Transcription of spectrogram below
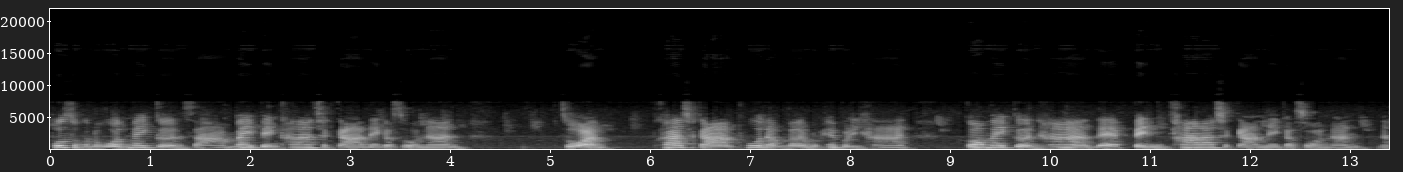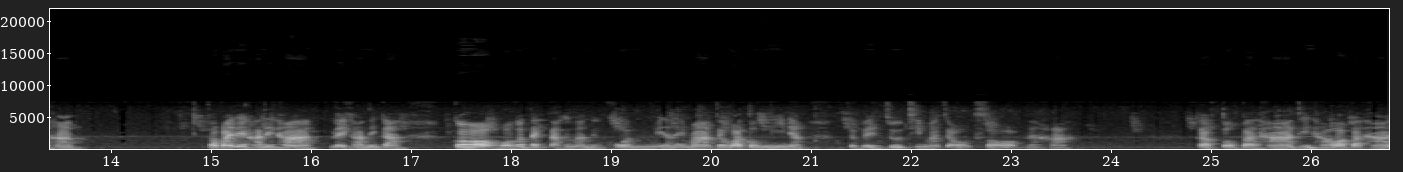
ผู้ทรงคุณวุฒิไม่เกิน 3 ไม่เป็นข้าราชการในกระทรวงนั้น ส่วนข้าราชการผู้ดำรงตำแหน่งประเภทบริหาร ก็ไม่เกิน 5 และเป็นข้าราชการในกระทรวงนั้นนะคะ ต่อไปเลขาธิการเลขาธิการ ก็อพก็แต่งตั้งขึ้นมาหนึ่งคนไม่มีอะไรมาก แต่ว่าตรงนี้เนี่ยจะเป็นจุดที่มักจะออกสอบนะคะ กับตรงประธานที่ถามว่าประธาน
